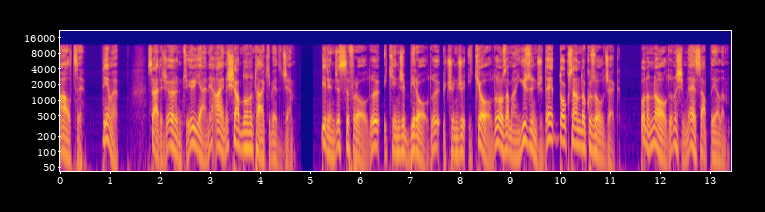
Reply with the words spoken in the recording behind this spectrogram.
6, değil mi? Sadece örüntüyü, yani aynı şablonu takip edeceğim. Birinci 0 oldu, ikinci 1 oldu, üçüncü 2 oldu, o zaman yüzüncü de 99 olacak. Bunun ne olduğunu şimdi hesaplayalım.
